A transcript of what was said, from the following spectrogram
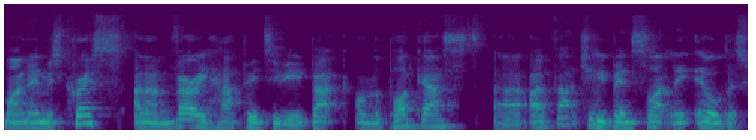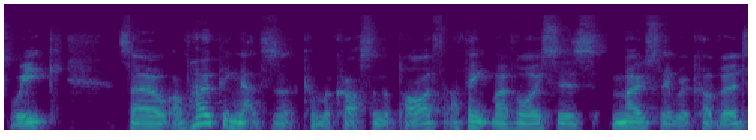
My name is Chris, and I'm very happy to be back on the podcast. Uh, I've actually been slightly ill this week, so I'm hoping that doesn't come across on the pod. I think my voice is mostly recovered,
